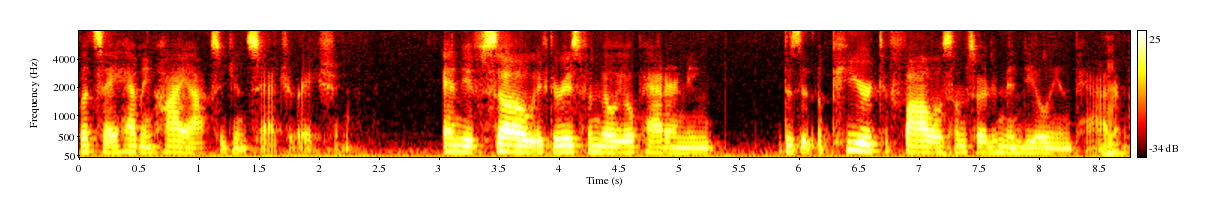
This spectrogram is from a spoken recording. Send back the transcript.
let's say, having high oxygen saturation. And if so, if there is familial patterning, does it appear to follow some sort of Mendelian pattern?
